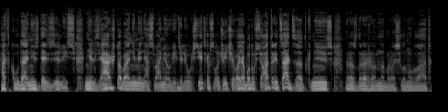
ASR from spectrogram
«Откуда они здесь взялись? Нельзя, чтобы они меня с вами увидели. Учтите, в случае чего я буду все отрицать. Заткнись!» — раздраженно бросил ему Влад.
